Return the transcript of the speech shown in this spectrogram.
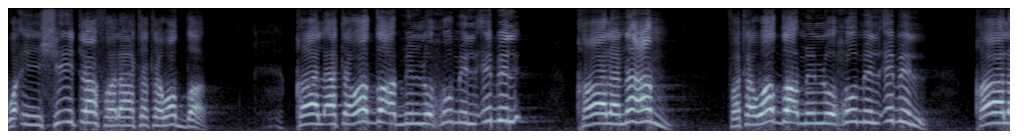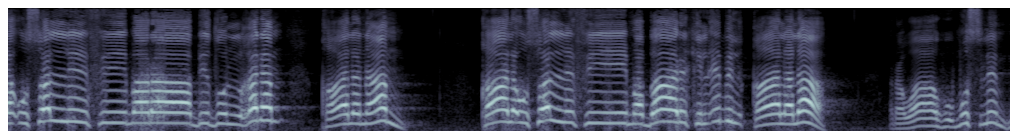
وإن شئت فلا تتوضأ. قال أتوضأ من لحوم الإبل؟ قال نعم. فتوضأ من لحوم الإبل. قال أصلي في مرابض الغنم؟ قال نعم. قال أصلي في مبارك الإبل؟ قال لا. رواه مسلم.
